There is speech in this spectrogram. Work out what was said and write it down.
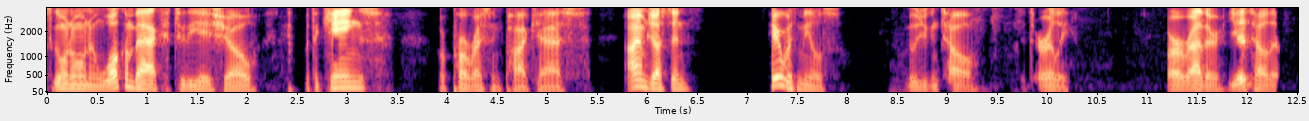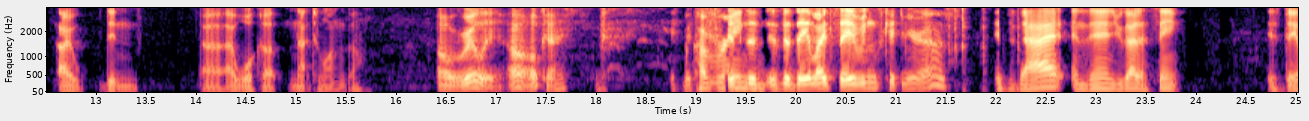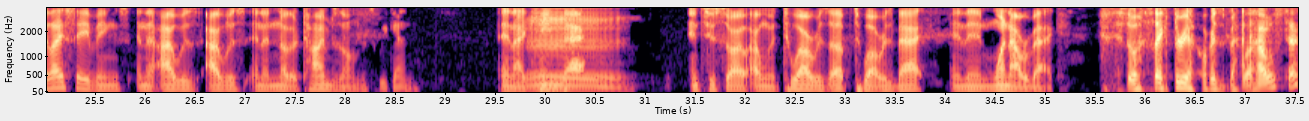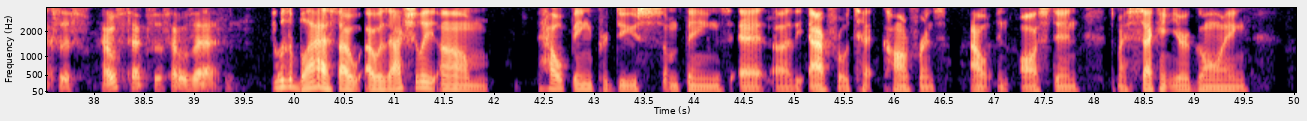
what's going on? And welcome back to the A Show with the Kings or Pro Wrestling Podcast. I am Justin, here with Meelz. Meelz, you can tell it's early, or rather, you Is- can tell that I didn't. Uh, I woke up not too long ago. Oh, really? Oh, okay. Recovering. It's the is the daylight savings kicking your ass? it's that, and then you got to think it's daylight savings, and then I was I was in another time zone this weekend, and I came back Mm. into so I, I went two hours up, two hours back, and then one hour back. So it's like three hours back. Well, how was Texas? How was Texas? How was that? it was a blast. I I was actually um helping produce some things at uh, the Afrotech conference out in Austin. It's my second year going.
